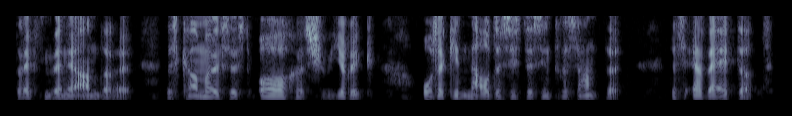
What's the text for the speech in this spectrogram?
treffen wir eine andere. Das kann man, es ist, oh, es ist schwierig, oder genau das ist das Interessante. Das erweitert.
